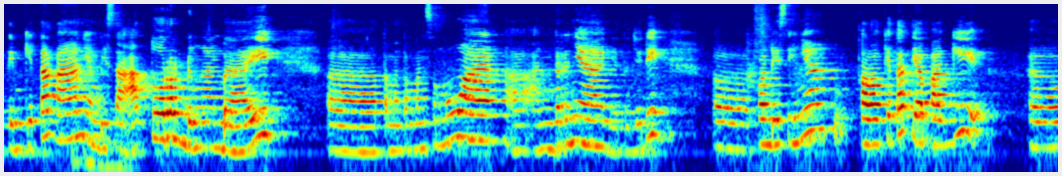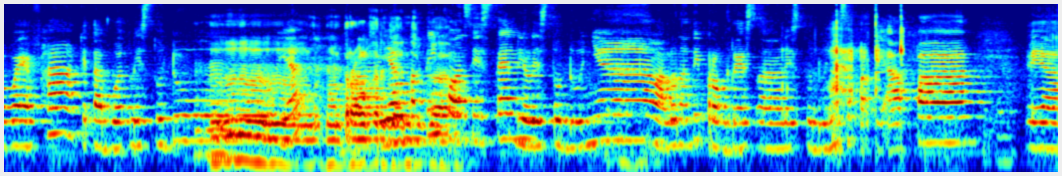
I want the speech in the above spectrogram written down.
tim kita kan yang bisa atur dengan baik eh, teman-teman semua eh, undernya gitu. Jadi eh, kondisinya kalau kita tiap pagi eh, WFH kita buat list to do, Hmm, ya. kontrol Yang kerjaan penting juga. konsisten di list to do-nya, lalu nanti progres eh, list to do-nya seperti apa. Ya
